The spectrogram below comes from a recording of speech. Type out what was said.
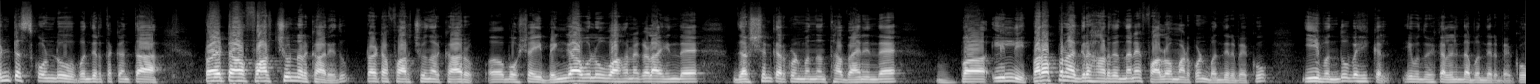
ಅಂಟಿಸ್ಕೊಂಡು ಬಂದಿರತಕ್ಕಂಥ ಟೊಯೋಟಾ ಫಾರ್ಚೂನರ್ ಕಾರ್ ಇದು. ಟೊಯೋಟಾ ಫಾರ್ಚೂನರ್ ಕಾರು ಬಹುಶಃ ಈ ಬೆಂಗಾವಲು ವಾಹನಗಳ ಹಿಂದೆ ದರ್ಶನ್ ಕರ್ಕೊಂಡು ಬಂದಂಥ ಬ್ಯಾನಿಂದೆ ಬ, ಇಲ್ಲಿ ಪರಪ್ಪನ ಅಗ್ರಹಾರದಿಂದನೇ ಫಾಲೋ ಮಾಡ್ಕೊಂಡು ಬಂದಿರಬೇಕು. ಈ ಒಂದು ವೆಹಿಕಲ್ ಈ ಒಂದು ವೆಹಿಕಲ್ ಅಲ್ಲಿಂದ ಬಂದಿರಬೇಕು.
